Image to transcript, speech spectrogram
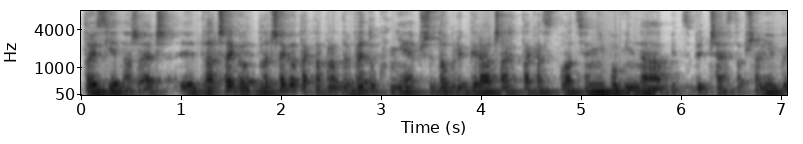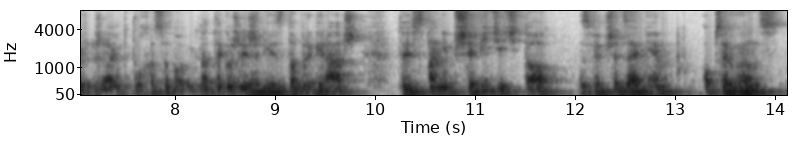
To jest jedna rzecz. E, dlaczego? Dlaczego tak naprawdę według mnie przy dobrych graczach taka sytuacja nie powinna być zbyt częsta, przynajmniej w grach dwuosobowych? Dlatego, że jeżeli jest dobry gracz, to jest w stanie przewidzieć to z wyprzedzeniem, obserwując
